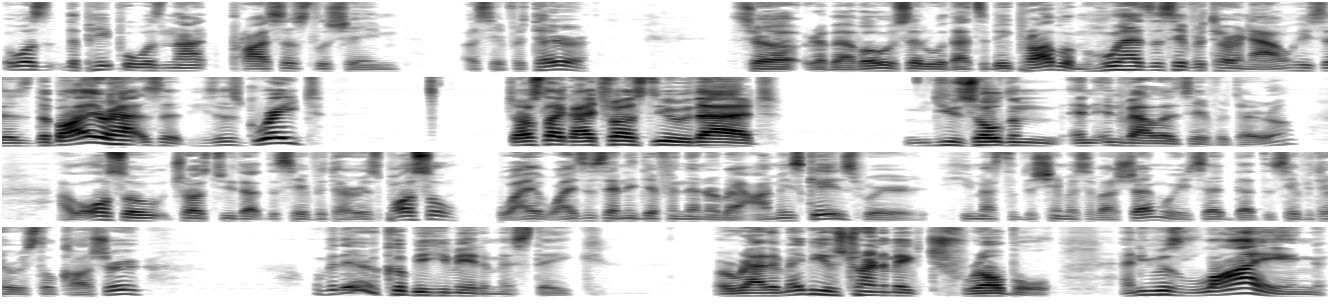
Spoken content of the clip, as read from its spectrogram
It wasn't, the paper was not processed L'Shem, a Sefer Torah. So Rabbi Avohu said, well, that's a big problem. Who has the Sefer Torah now? He says, the buyer has it. He says, great. Just like I trust you that you sold him an invalid Sefer Torah, I'll also trust you that the Sefer Torah is possible. Why, why is this any different than Rabbi Ami's case, where he messed up the Shemus of Hashem, where he said that the Sefer Torah was still kosher? Over there, it could be he made a mistake. Or rather, maybe he was trying to make trouble. And he was lying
